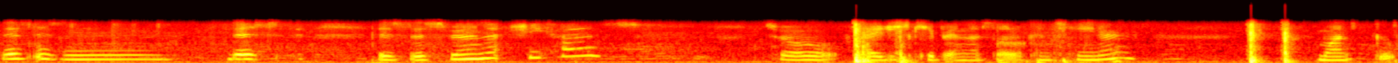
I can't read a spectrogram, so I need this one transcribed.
This is mm, this is the spoon that she has. So I just keep it in this little container. One scoop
